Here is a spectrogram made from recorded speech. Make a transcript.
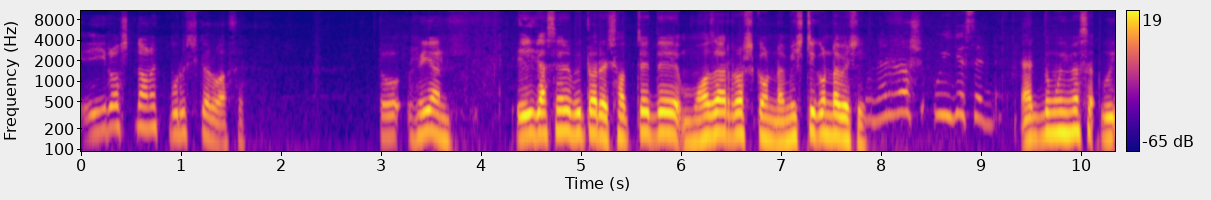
এই রসটা অনেক পরিষ্কারও আছে। তো রিয়ান এই গাছের ভিতরে সবচেয়ে মজার রস কোনটা? মিষ্টি কোনটা বেশি? একদম উই মাছ উই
